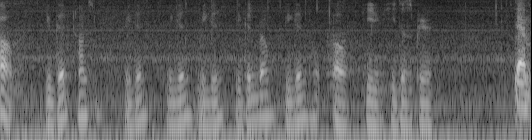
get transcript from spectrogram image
Oh, you good, Hanson? You good? You good? You good? You good, bro? You good? Oh, he he disappeared. damn.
